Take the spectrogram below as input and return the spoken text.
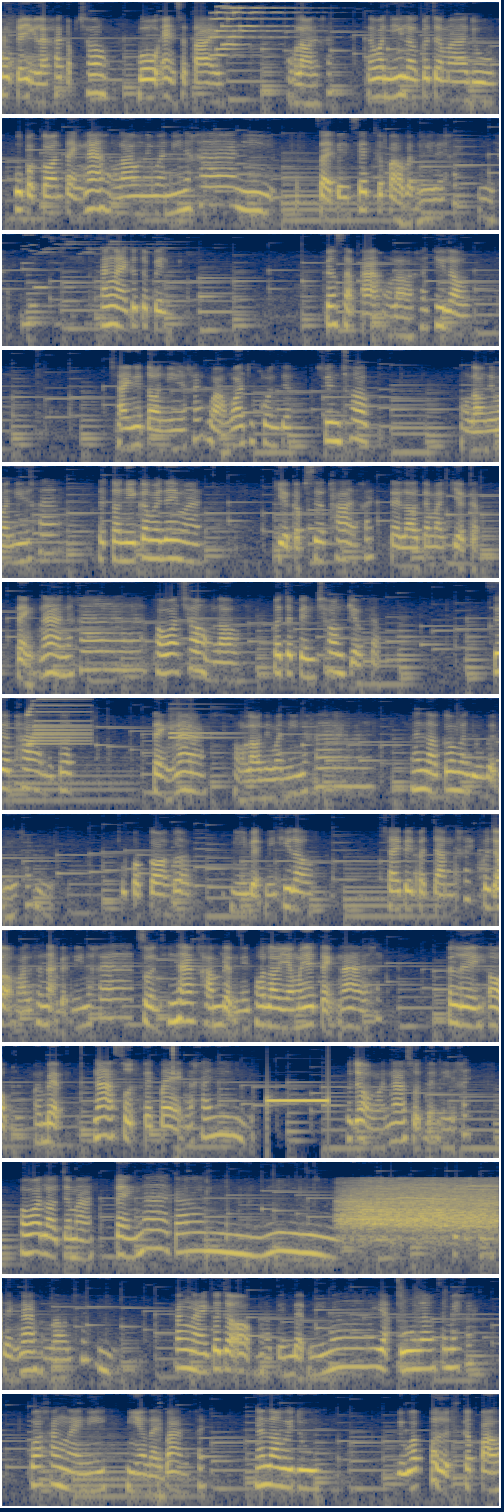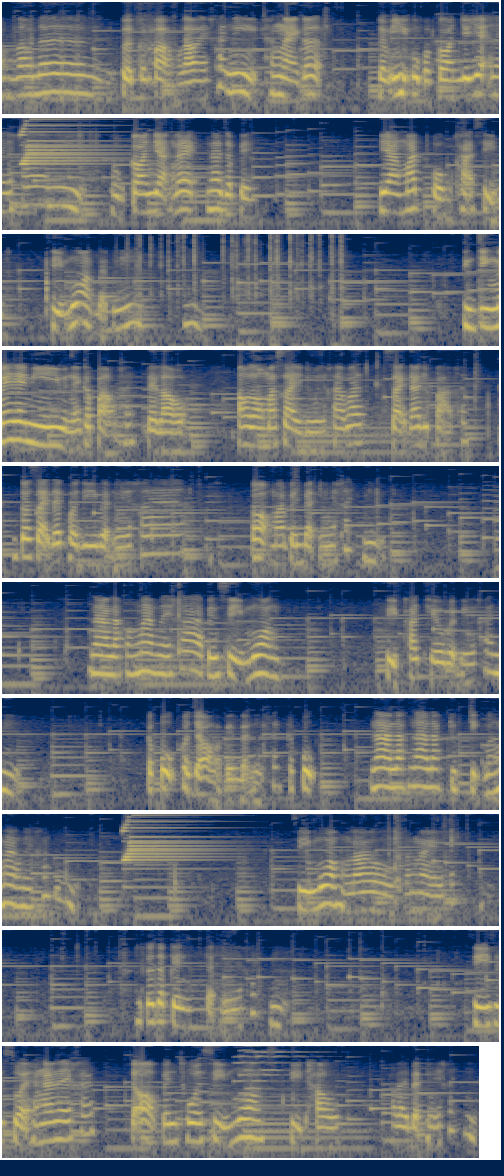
พบกันอีกแล้วค่ะกับช่อง Bow and Style ของเรานะคะ แล้ววันนี้เราก็จะมาดูอุปกรณ์แต่งหน้าของเราในวันนี้นะคะ นี่ใส่เป็นเซตกระเป๋าแบบนี้เลยค่ะนี่ค่ะข้างในก็จะเป็นเครื่องสำอางของเราค่ะที่เราใช้ในตอนนี้นะคะหวังว่าทุกคนจะชื่นชอบของเราในวันนี้นะคะ แต่ตอนนี้ก็ไม่ได้มาเกี่ยวกับเสื้อผ้านะคะ แต่เราจะมาเกี่ยวกับแต่งหน้านะคะ เพราะว่าช่องของเราก็จะเป็นช่องเกี่ยวกับ เสื้อผ้าแล้วก็แต่งหน้าของเราในวันนี้นะคะงั้นเราก็มาดูแบบนี้ค่ะอุปกรณ์ก็มีแบบนี้ที่เราใช้เป็นประจำนะคะก็จะออกมาลักษณะแบบนี้นะคะ ส่วนที่หน้าค้ำแบบนี้เพราะเรายังไม่ได้แต่งหน้านะคะ ก็เลยออกมาแบบหน้าสดแปลกๆนะคะนี่ ก็จะออกมาหน้าสดแบบนี้นะคะ เพราะว่าเราจะมาแต่งหน้ากันนี่แต่งหน้าของเราข้างในก็จะออกมาเป็นแบบนี้นะ อยากดูแล้วใช่ไหมคะ ว่าข้างในนี้มีอะไรบ้างนะคะงั้นเราไปดู หรือว่าเปิดกระเป๋าของเราเลยเปิดกระเป๋าของเราเลยค่ะนี่ข้างในก็จะมีอุปกรณ์เยอะแยะเลยนะคะนี่อุปกรณ์อย่างแรกน่าจะเป็น ยางมัดผมค่ะสีสีม่วงแบบนี้ จริงๆไม่ได้มีอยู่ในกระเป๋าค่ะ แต่เราเอาลองมาใส่ดูนะคะ ว่าใส่ได้หรือเปล่าค่ะ ก็ใส่ได้พอดีแบบนี้ค่ะ ก็ออกมาเป็นแบบนี้นะคะนี่ น่ารักมากๆเลยค่ะ เป็นสีม่วง สีพาสเทลแบบนี้ค่ะนี่ กระปุกก็จะออกมาเป็นแบบนี้ค่ะ กระปุก น่ารักน่ารักจุกจิกมาก ๆเลยค่ะ สีม่วงของเราข้างในนะคะมันก็จะเป็นแบบนี้นะคะนี่สีสวยๆทั้งนั้นเลยค่ะ จะออกเป็นโทนสีม่วง สีเทา อะไรแบบนี้ค่ะนี่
